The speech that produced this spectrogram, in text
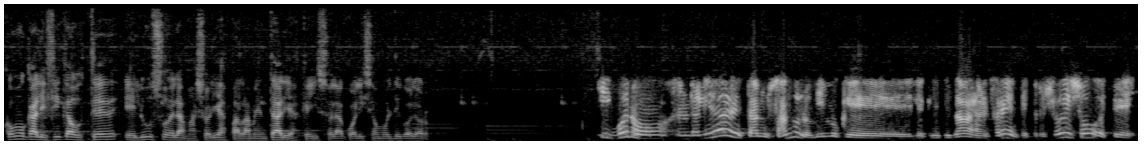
¿cómo califica usted el uso de las mayorías parlamentarias que hizo la coalición multicolor? Y bueno, en realidad están usando lo mismo que le criticaban al frente, pero yo eso, este,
